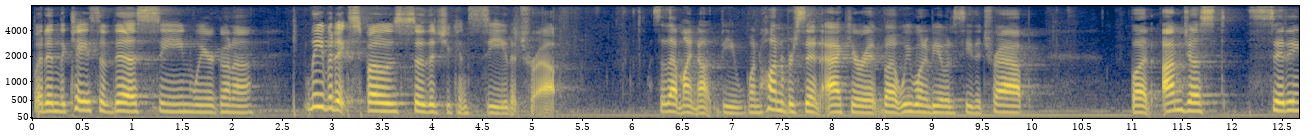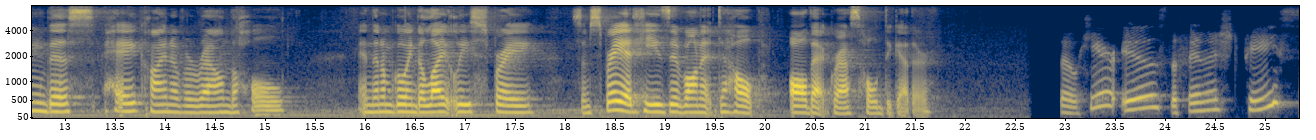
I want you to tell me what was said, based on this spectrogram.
But in the case of this scene, we are going to leave it exposed so that you can see the trap. So that might not be 100% accurate, but we want to be able to see the trap. But I'm just sitting this hay kind of around the hole, and then I'm going to lightly spray some spray adhesive on it to help all that grass hold together. So here is the finished piece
